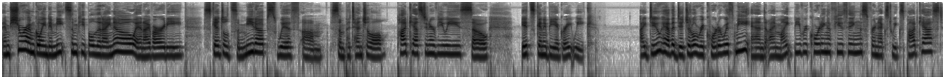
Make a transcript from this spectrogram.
am sure I'm going to meet some people that I know, and I've already scheduled some meetups with um, some potential podcast interviewees, so it's going to be a great week. I do have a digital recorder with me, and I might be recording a few things for next week's podcast.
